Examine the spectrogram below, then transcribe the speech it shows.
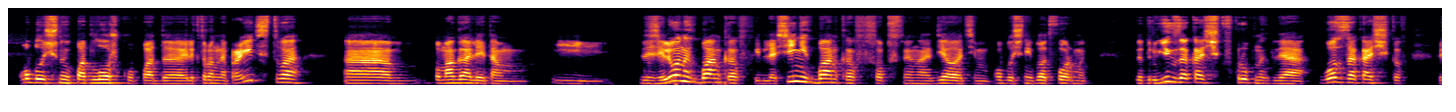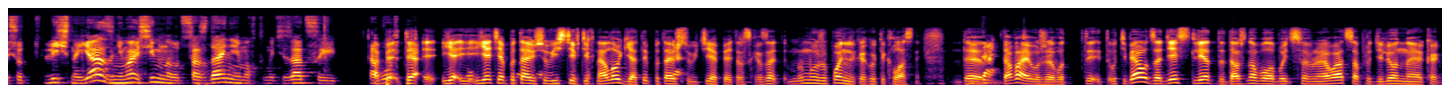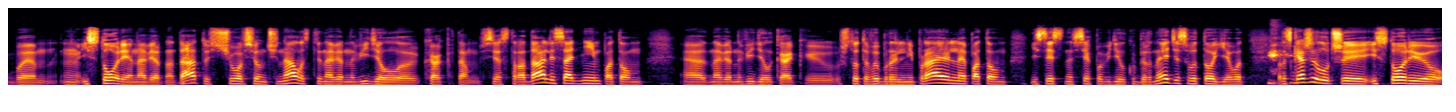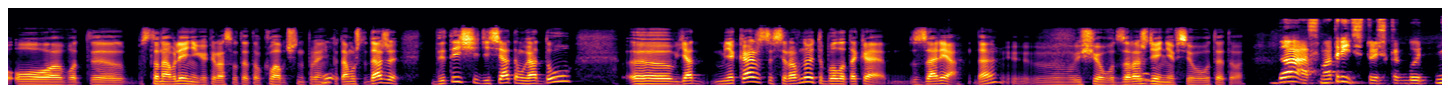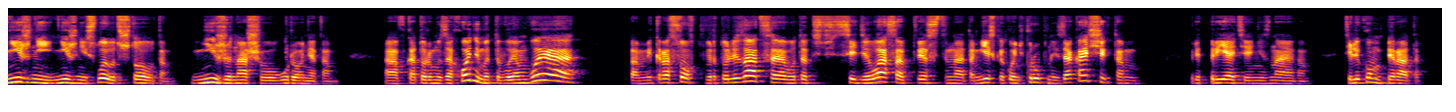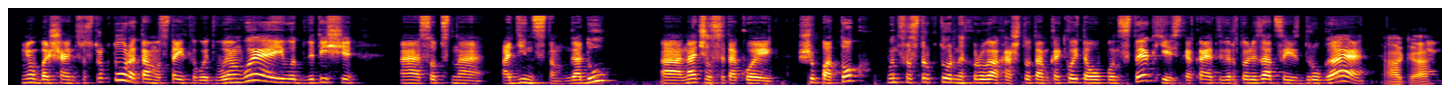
облачную подложку под э, электронное правительство – помогали там и для зеленых банков, и для синих банков, собственно, делать им облачные платформы для других заказчиков крупных, для госзаказчиков. То есть вот лично я занимаюсь именно вот созданием автоматизации того, опять, ты, э, я, я тебя пытаюсь увести в технологии, а ты пытаешься да. уйти опять рассказать. Мы, мы уже поняли, какой ты классный. Да, да. Давай уже, вот ты, у тебя вот за 10 лет должна была быть сформироваться определенная как бы история, наверное, да? да? То есть с чего все начиналось, ты, наверное, видел, как там все страдали с одним, потом, э, наверное, видел, как э, что-то выбрали неправильное, потом, естественно, всех победил Kubernetes в итоге. Вот расскажи лучше историю о вот становлении как раз вот этого клаудочного направления, ну потому что даже в 2010 2010 году, э, я, мне кажется, все равно это была такая заря, да, еще вот зарождение всего вот этого. Да, смотрите, то есть как бы нижний, нижний слой, вот что там ниже нашего уровня там, а, в который мы заходим, это VMware, там Microsoft виртуализация, вот это все дела, соответственно, там есть какой-нибудь крупный заказчик, там предприятие, не знаю, там телеком-оператор, у него большая инфраструктура, там вот стоит какой-то VMware, и вот 2000 а, собственно, 2011 году а, начался такой шепоток в инфраструктурных кругах, а что там какой-то OpenStack есть, какая-то виртуализация есть другая. Ага.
